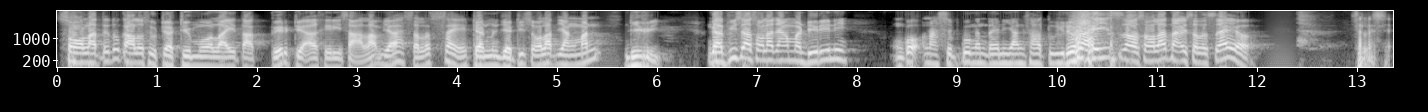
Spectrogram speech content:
Sholat itu kalau sudah dimulai takbir, diakhiri salam ya selesai dan menjadi sholat yang mandiri. Nggak bisa sholat yang mandiri nih. Engkau nasibku ngenteni yang satu itu iso sholat nak selesai yo selesai.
